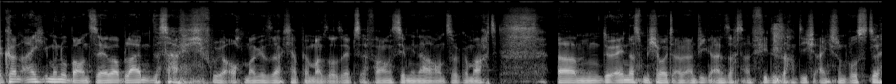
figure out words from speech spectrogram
wir können eigentlich immer nur bei uns selber bleiben. Das habe ich früher auch mal gesagt. Ich habe ja mal so Selbsterfahrungsseminare und so gemacht. Ähm, du erinnerst mich heute an, wie gesagt, an viele Sachen, die ich eigentlich schon wusste.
